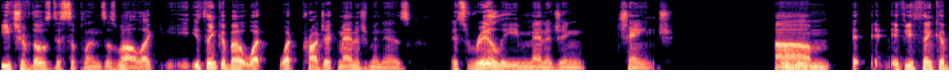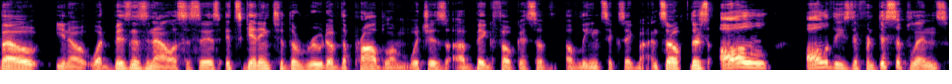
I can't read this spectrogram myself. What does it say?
each of those disciplines as well. Like, you think about what, what project management is, it's really managing change. Mm-hmm. Um, if you think about you know what business analysis is it's getting to the root of the problem which is a big focus of, of lean six sigma. And so there's all all of these different disciplines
